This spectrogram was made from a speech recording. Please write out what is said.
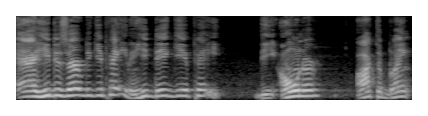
and he deserved to get paid, and he did get paid. The owner, Arthur Blank,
